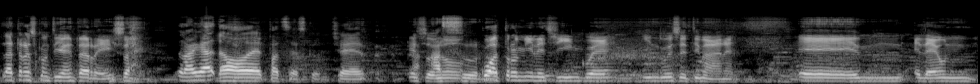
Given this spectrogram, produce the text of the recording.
la Transcontinental Race. Raga, no, è pazzesco, cioè che sono 4.500 in due settimane. E, ehm, ed è un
